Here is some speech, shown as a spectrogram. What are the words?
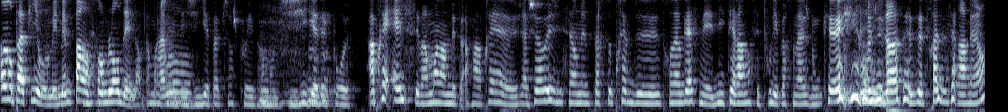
un papillon mais même pas un semblant d'elle. hein. Ah, moi vraiment. des giga papillons, je pouvais vraiment giga d'être pour eux. Après, elle, c'est vraiment l'un de mes. Enfin, après, euh, à chaque fois, je dis c'est l'un de mes persos préf de Throne of Glace, mais littéralement, c'est tous les personnages, donc euh, je veux dire, ça- cette phrase ne sert à rien.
